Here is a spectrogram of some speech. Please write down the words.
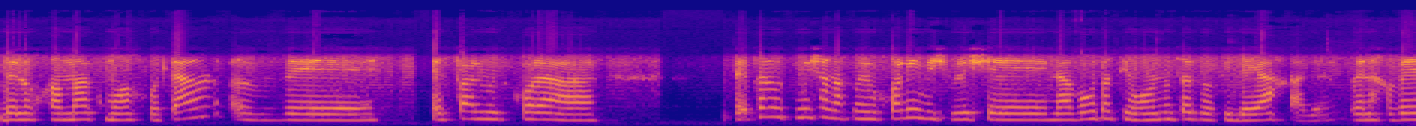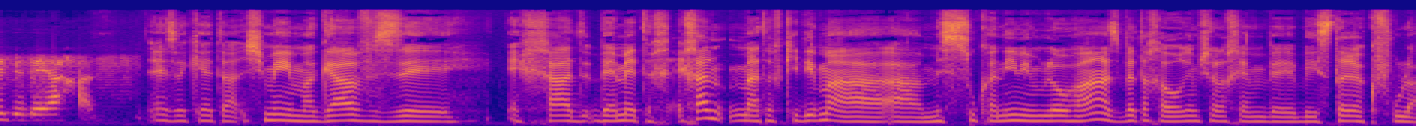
בלוחמה כמו אחותה, והפעלנו את כל ה... הפעלנו את מי שאנחנו יכולים בשביל שנעבור את הטירונות הזאת ביחד, ונחווה את זה ביחד. איזה קטע. שמי, מג"ב זה אחד, באמת, אחד מהתפקידים המסוכנים אם לא ה, אז בטח ההורים שלכם בהיסטריה כפולה.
